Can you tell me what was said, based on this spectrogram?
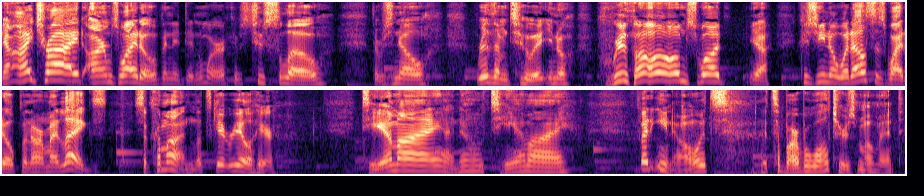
Now, I tried Arms Wide Open, it didn't work. It was too slow. There was no rhythm to it, you know, with arms wide. Yeah, because you know what else is wide open are my legs. So come on, let's get real here. TMI, I know, TMI. But you know, it's it's a Barbara Walters moment.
